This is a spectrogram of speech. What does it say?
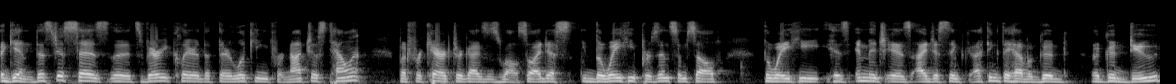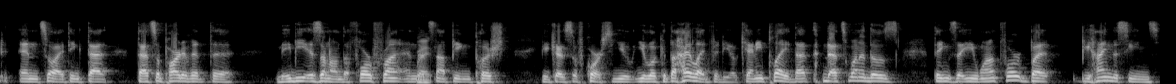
again, this just says that it's very clear that they're looking for not just talent, but for character guys as well. So I just the way he presents himself, the way he his image is, I just think I think they have a good a good dude, and so I think that that's a part of it that maybe isn't on the forefront and that's Right. not being pushed because of course you you look at the highlight video, can he play? That that's one of those things that you want for, but behind the scenes.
